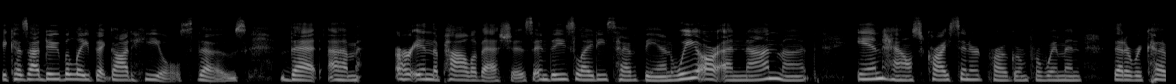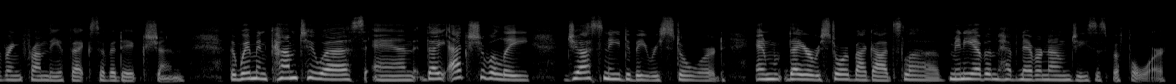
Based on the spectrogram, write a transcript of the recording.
because I do believe that God heals those that um, are in the pile of ashes, and these ladies have been. We are a nine month in house Christ centered program for women that are recovering from the effects of addiction. The women come to us and they actually just need to be restored, and they are restored by God's love. Many of them have never known Jesus before,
